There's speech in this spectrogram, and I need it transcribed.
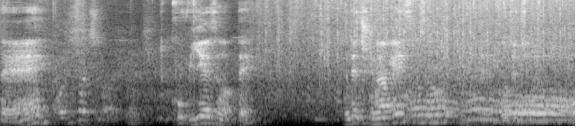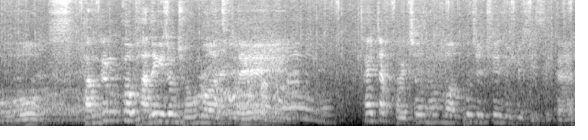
네? 그 위에서 네 무대 중앙에 서서 네, 포즈 취- 오 방금 거 반응이 좀 좋은 것 같은데 살짝 걸쳐서 한번 포즈 취해 주실 수 있을까요?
